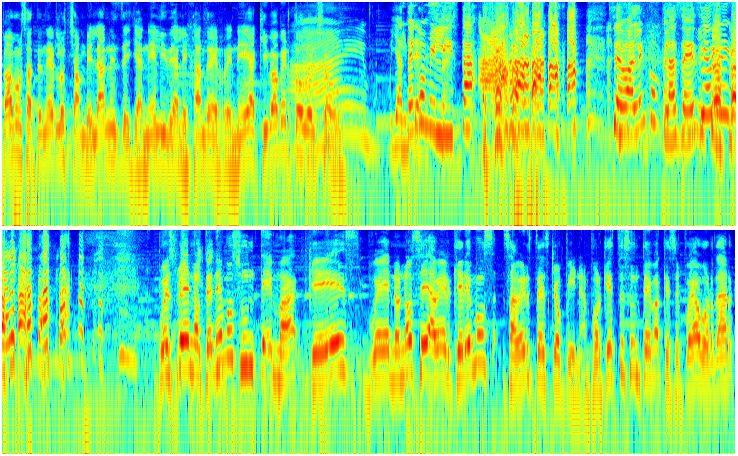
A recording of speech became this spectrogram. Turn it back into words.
Vamos a tener los chambelanes de Yanel y de Alejandra y René. Aquí va a haber todo el show. Ya tengo mi lista. Ah. Se valen complacencias, Miguel. Pues bueno, tenemos un tema que es, bueno, no sé, a ver, queremos saber ustedes qué opinan, porque este es un tema que se puede abordar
